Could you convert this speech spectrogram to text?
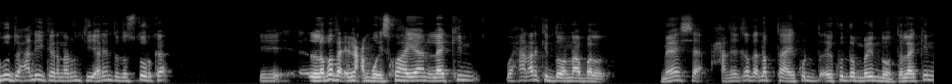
guud waxaan dhigi karnaa runtii arrinta dastuurka labada dhinac way isku hayaan laakiin waxaan arki doonaa bal meesha xaqiiqada dhabta ay ku dambayn doonto. Laakiin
